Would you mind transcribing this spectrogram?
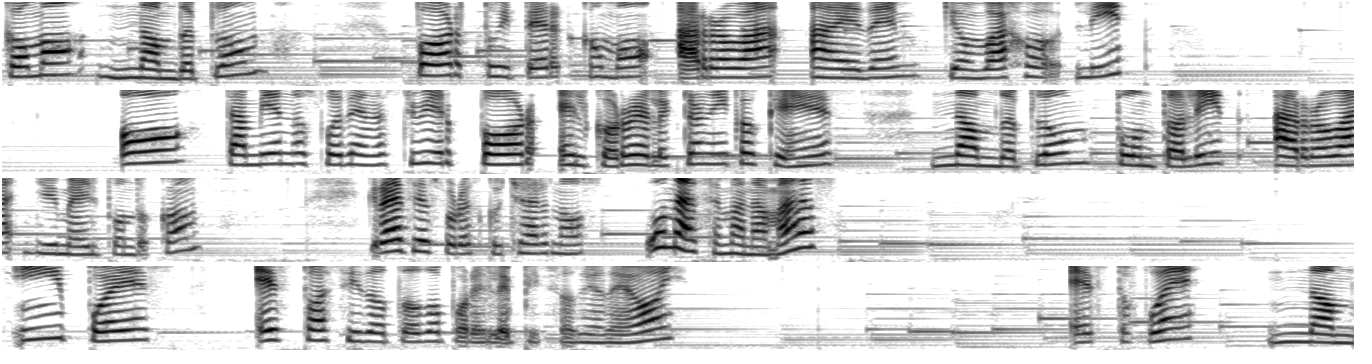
como Nom de Plum, por Twitter como arroba aedem-lit o también nos pueden escribir por el correo electrónico que es nomdeplum.lit.gmail.com Gracias por escucharnos una semana más. Y pues esto ha sido todo por el episodio de hoy. Esto fue Nom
